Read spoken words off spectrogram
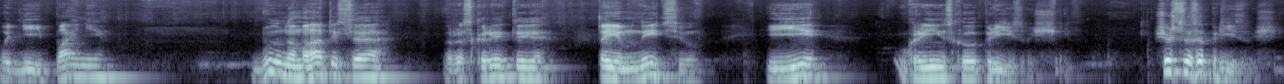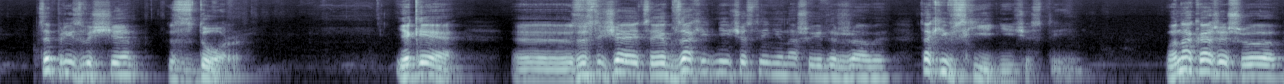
одній пані, буду намагатися розкрити таємницю її українського прізвища. Що ж це за прізвище? Це прізвище Здор яке е, зустрічається як в західній частині нашої держави, так і в східній частині. Вона каже, що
